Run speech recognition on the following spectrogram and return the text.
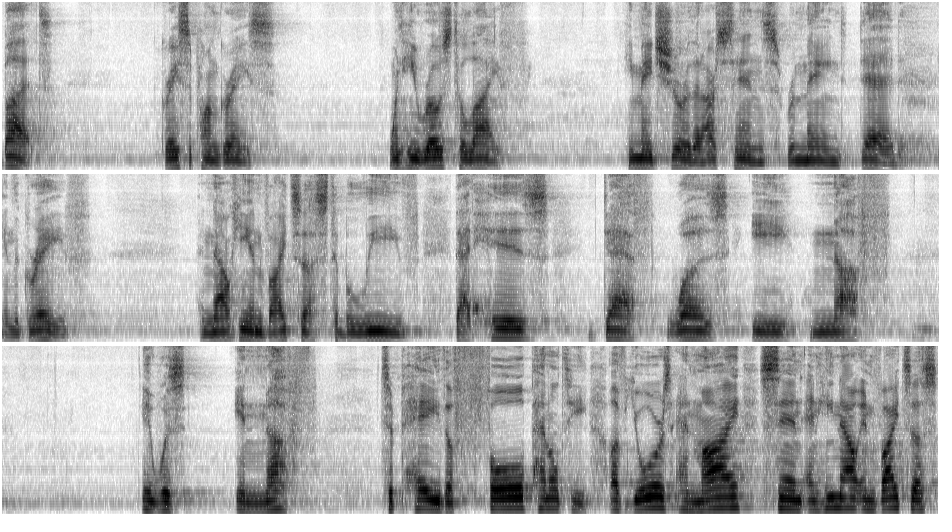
But grace upon grace, when he rose to life, he made sure that our sins remained dead in the grave. And now he invites us to believe that his death was enough. It was enough to pay the full penalty of yours and my sin. And he now invites us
